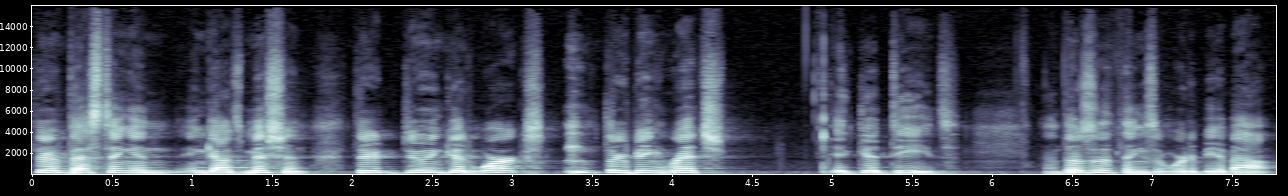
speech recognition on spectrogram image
through investing in, in God's mission, through doing good works, through being rich in good deeds. And those are the things that we're to be about.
